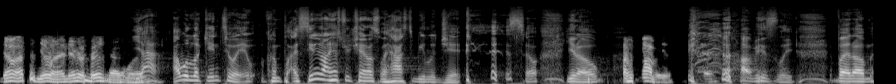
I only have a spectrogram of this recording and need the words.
No, that's a new one. I never heard that one. Yeah, I would look into it. it I seen it on History Channel, so it has to be legit. so you know, obviously, obviously, but um,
